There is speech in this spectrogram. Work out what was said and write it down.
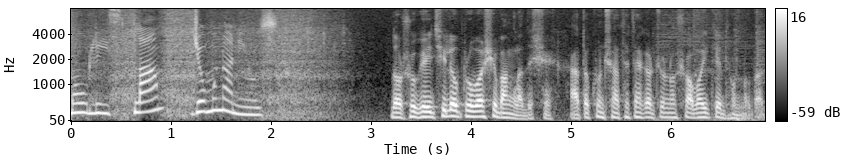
মৌলি ইসলাম, যমুনা নিউজ। দর্শক এই ছিল প্রবাসী বাংলাদেশে। এতক্ষণ সাথে থাকার জন্য সবাইকে ধন্যবাদ।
